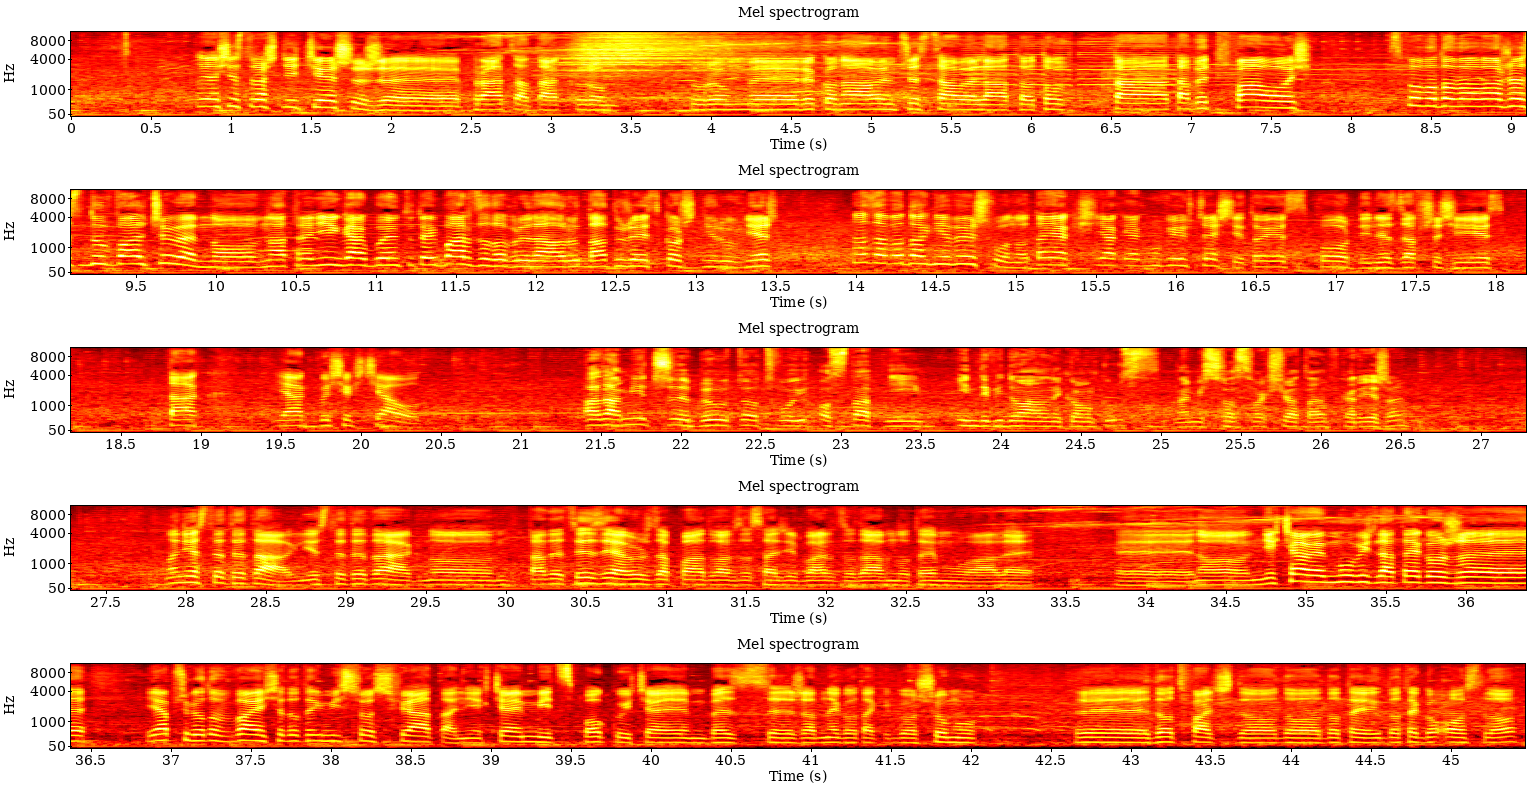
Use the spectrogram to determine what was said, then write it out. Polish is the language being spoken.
No ja się strasznie cieszę, że praca ta, którą, którą e, wykonałem przez całe lato, to ta, ta wytrwałość spowodowała, że znów walczyłem. No, na treningach byłem tutaj bardzo dobry na, na dużej skoczni również. Na zawodach nie wyszło. No, tak jak, jak, jak mówiłem wcześniej, to jest sport i nie zawsze się jest tak, jakby się chciało. Adamie, czy był to Twój ostatni indywidualny konkurs na Mistrzostwach Świata w karierze? No niestety tak, niestety tak. No, ta decyzja już zapadła w zasadzie bardzo dawno temu, ale e, no, nie chciałem mówić dlatego, że ja przygotowywałem się do tych mistrzostw świata. Nie chciałem mieć spokój, chciałem bez żadnego takiego szumu e, dotrwać do, do, do, tej, do tego Oslo.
